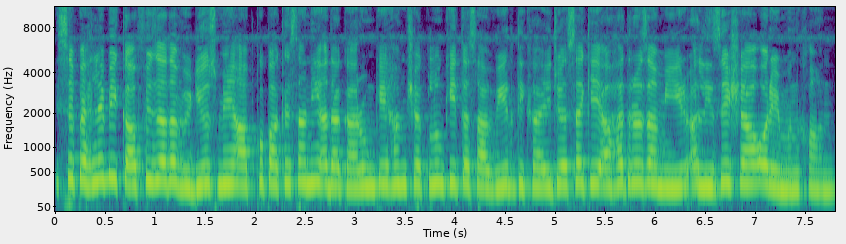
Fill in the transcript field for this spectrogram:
इससे पहले भी काफ़ी ज़्यादा वीडियोस में आपको पाकिस्तानी अदाकारों के हम शक्लों की तस्वीर दिखाई, जैसा कि अहद रजा मीर अलीज़े शाह और एमन खान।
